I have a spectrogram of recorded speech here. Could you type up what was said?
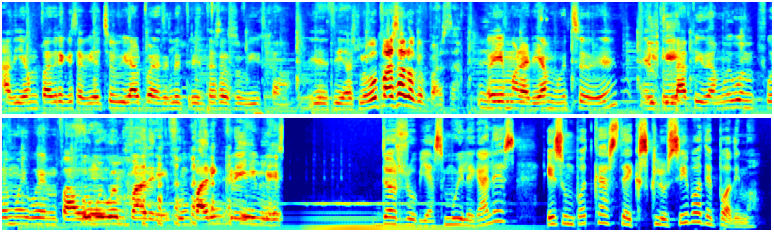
había un padre que se había hecho viral para hacerle trenzas a su hija. Y decías, luego pasa lo que pasa. Oye, molaría mucho, ¿eh? El, que lápida. Muy buen, fue muy buen padre. Fue muy buen padre, fue un padre increíble. Dos rubias muy legales es un podcast exclusivo de Podimo.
